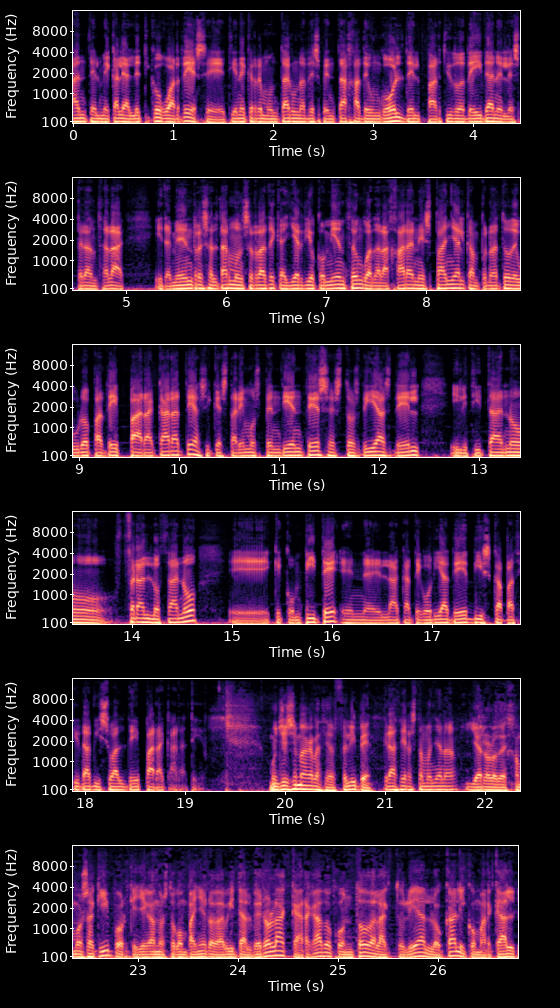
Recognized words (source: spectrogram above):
ante el Mecale Atlético Guardés. Eh, tiene que remontar una desventaja de un gol del partido de ida en el Esperanza Lag. Y también resaltar Monserrate que ayer dio comienzo en Guadalajara, en España, el Campeonato de Europa de Paracárate, así que estaremos pendientes estos días del ilicitano Fran Lozano, eh, que compite en la categoría de discapacidad visual de Paracárate. Muchísimas gracias, Felipe. Gracias, hasta mañana. Y ahora lo dejamos aquí porque llega nuestro compañero David Alberola cargado con toda la actualidad local y comarcal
